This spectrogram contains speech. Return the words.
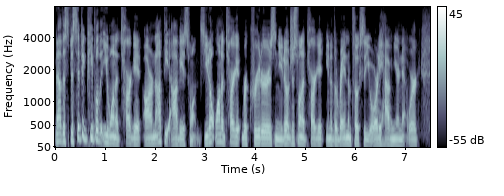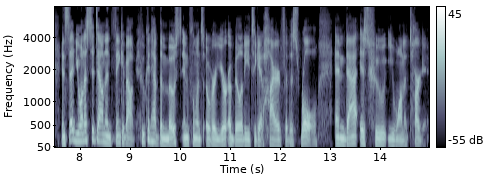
Now, the specific people that you want to target are not the obvious ones. You don't want to target recruiters and you don't just want to target, you know, the random folks that you already have in your network. Instead, you want to sit down and think about who can have the most influence over your ability to get hired for this role. And that is who you want to target.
